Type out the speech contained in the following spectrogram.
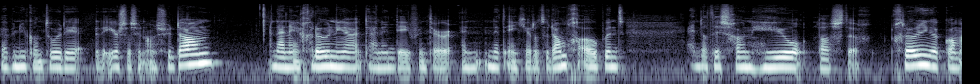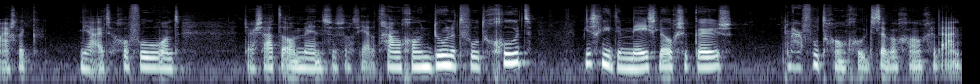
We hebben nu kantoren, de, de eerste was in Amsterdam, daarna in Groningen, daarna in Deventer en net eentje in Rotterdam geopend. En dat is gewoon heel lastig. Groningen kwam eigenlijk ja, uit een gevoel, want daar zaten al mensen. Dus dacht, ja, dat gaan we gewoon doen. Het voelt goed. Misschien niet de meest logische keus, maar het voelt gewoon goed. Dus dat hebben we gewoon gedaan.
